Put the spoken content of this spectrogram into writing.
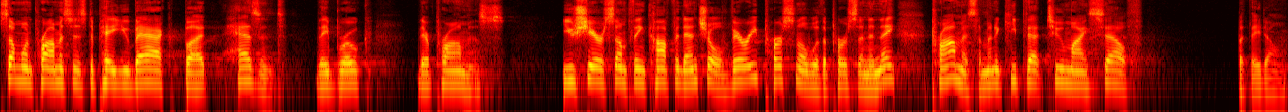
Someone promises to pay you back, but hasn't. They broke their promise. You share something confidential, very personal with a person, and they promise, I'm going to keep that to myself, but they don't.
